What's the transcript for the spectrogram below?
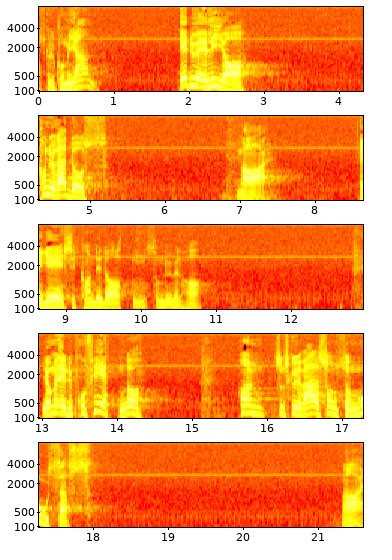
Han skulle komme igjen. Er du Elia? Kan du redde oss? Nei, jeg er ikke kandidaten som du vil ha. Ja, men er du profeten, da? Han som skulle være sånn som Moses. Nei,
